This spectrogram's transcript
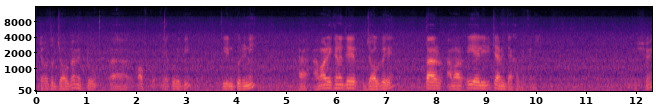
এটা কত জ্বলবে আমি একটু অফ ইয়ে করে দিই ক্লিন করে নিই। হ্যাঁ আমার এখানে যে জ্বলবে, তার আমার এই এলইডিটা আমি দেখাবো এখানে। অবশ্যই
